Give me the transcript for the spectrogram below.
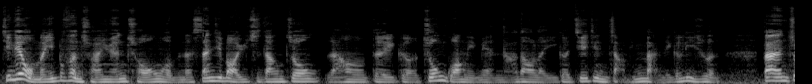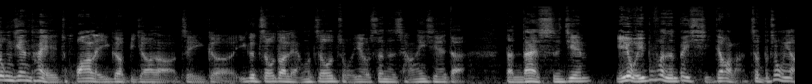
今天我们一部分船员从我们的三季报鱼池当中，然后的一个中广里面拿到了一个接近涨停板的一个利润，当然中间他也花了一个比较的这个一个周到两个周左右，甚至长一些的等待时间。也有一部分人被洗掉了，这不重要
